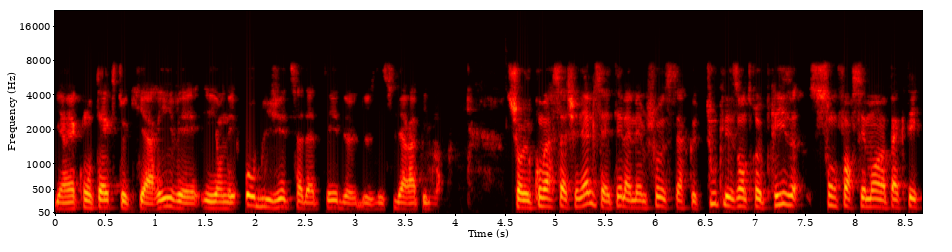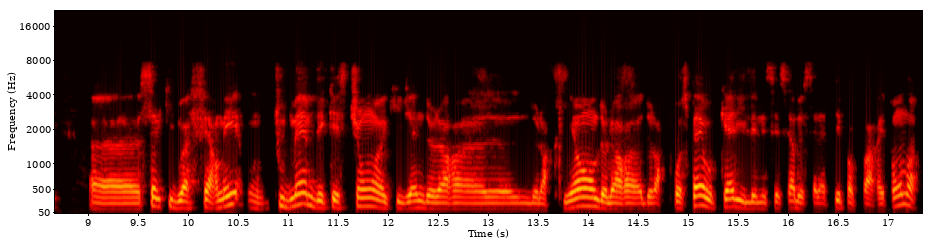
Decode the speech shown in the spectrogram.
il y a un contexte qui arrive et, on est obligé de s'adapter, de, se décider rapidement. Sur le conversationnel, ça a été la même chose, c'est-à-dire que toutes les entreprises sont forcément impactées. Euh, celles qui doivent fermer ont tout de même des questions euh, qui viennent de, leur, de leurs clients, de, leur, de leurs prospects auxquels il est nécessaire de s'adapter pour pouvoir répondre.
